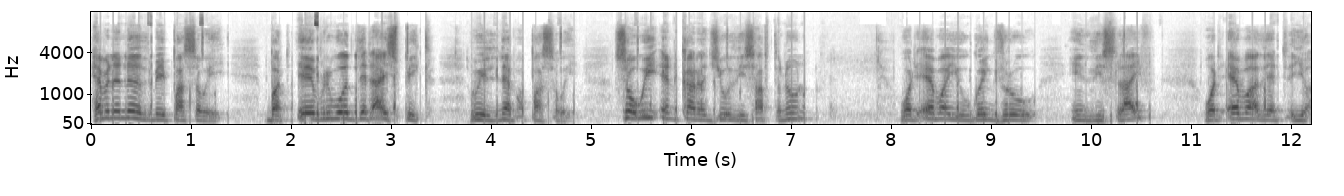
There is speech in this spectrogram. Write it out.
Heaven and earth may pass away, but every word that I speak will never pass away. So we encourage you this afternoon, whatever you're going through in this life, whatever that you,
